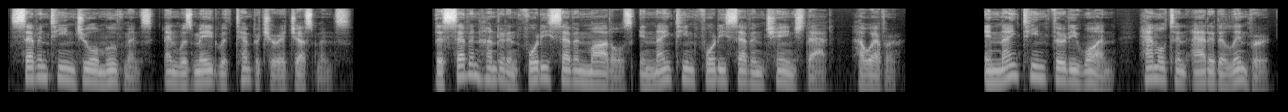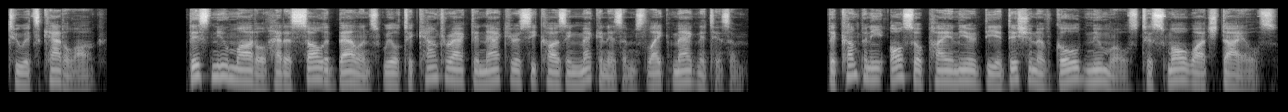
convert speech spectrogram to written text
17 jewel movements and was made with temperature adjustments. The 747 models in 1947 changed that, however. In 1931, Hamilton added a Linver to its catalog. This new model had a solid balance wheel to counteract inaccuracy causing mechanisms like magnetism. The company also pioneered the addition of gold numerals to small watch dials.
